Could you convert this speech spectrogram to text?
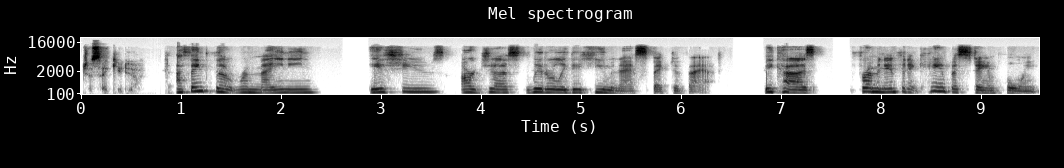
just like you do. I think the remaining issues are just literally the human aspect of that. Because from an infinite campus standpoint,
